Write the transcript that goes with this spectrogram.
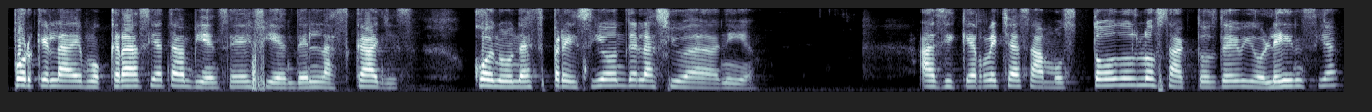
porque la democracia también se defiende en las calles, con una expresión de la ciudadanía. Así que rechazamos todos los actos de violencia,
